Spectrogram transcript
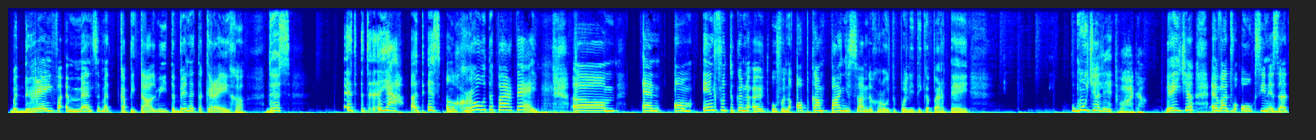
bedrijven en mensen met kapitaal weten binnen te krijgen. Dus het, ja, het is een grote partij. Ehm, en om invloed te kunnen uitoefenen op campagnes van de grote politieke partij, moet je lid worden. Weet je? En wat we ook zien is dat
